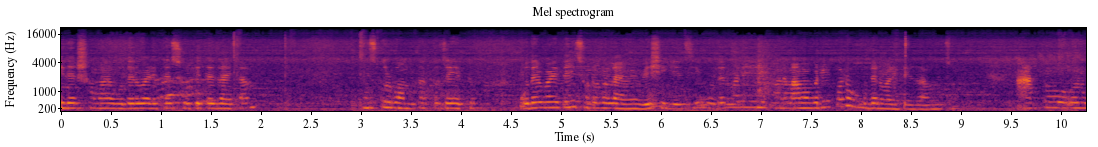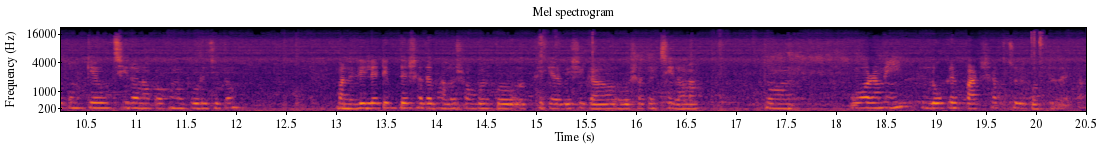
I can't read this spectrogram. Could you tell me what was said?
ঈদের সময় ওদের বাড়িতে ছুটিতে যাইতাম। স্কুল বন্ধ থাকতো যেহেতু। ওদের বাড়িতেই ছোটোবেলায় আমি বেশি গিয়েছি। ওদের বাড়ি মানে মামা বাড়ির পরে ওদের বাড়িতে যাওয়া হতো। আর তো ওরকম কেউ ছিল না কখনো পরিচিত। মানে রিলেটিভদের সাথে ভালো সম্পর্ক থেকে আর বেশি কারও ওর সাথে ছিল না। তো ওর আমি লোকের পাট শাক চুরি করতে যাইতাম।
